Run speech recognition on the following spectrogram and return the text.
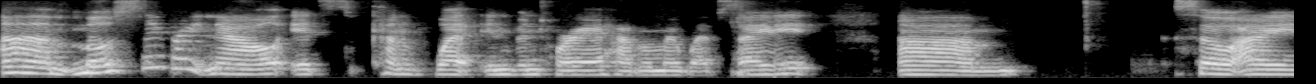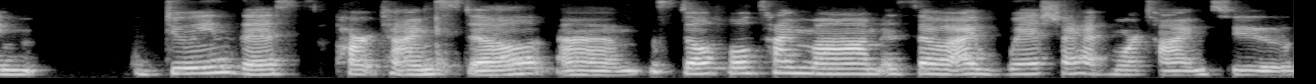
Um, mostly right now, it's kind of what inventory I have on my website. Um, so I'm doing this part time still, um, still full time mom, and so I wish I had more time to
